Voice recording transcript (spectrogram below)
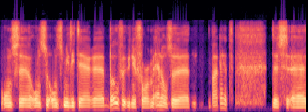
onze eh, ons, ons militaire bovenuniform en onze eh, baret. Dus uh,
